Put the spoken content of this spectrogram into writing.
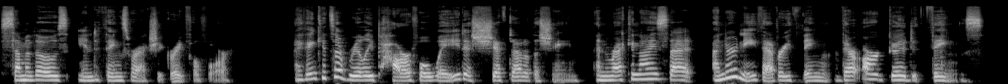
some of those into things we're actually grateful for? I think it's a really powerful way to shift out of the shame and recognize that underneath everything, there are good things.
